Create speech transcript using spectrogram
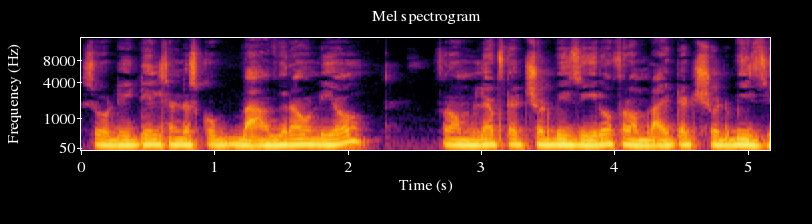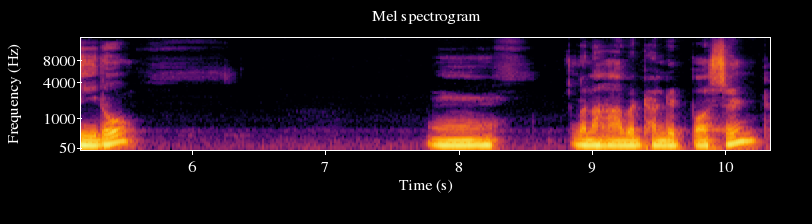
so details underscore background here. From left it should be 0 from right it should be 0 mm, gonna have it 100 percent.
